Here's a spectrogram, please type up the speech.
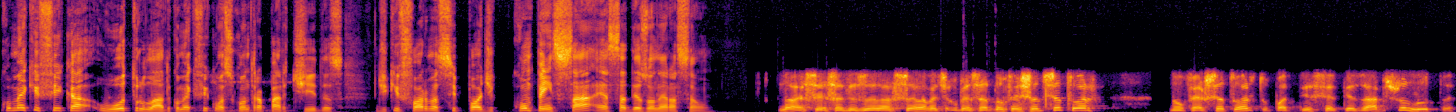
como é que fica o outro lado? Como é que ficam as contrapartidas? De que forma se pode compensar essa desoneração? Não, essa, essa desoneração ela vai ser compensada não fechando o setor. Não fecha o setor, tu pode ter certeza absoluta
